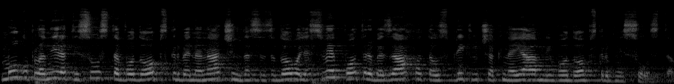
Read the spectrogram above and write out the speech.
mogu planirati sustav vodoopskrbe na način da se zadovolje sve potrebe zahvata uz priključak na javni vodoopskrbni sustav.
